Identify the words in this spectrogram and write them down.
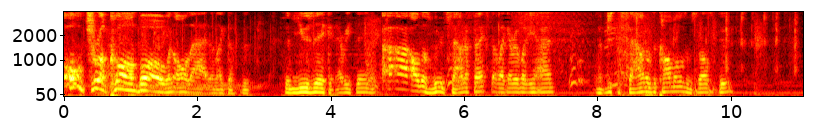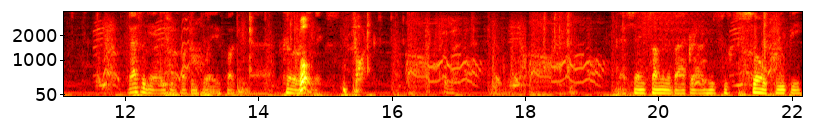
Ultra combo and all that, and like the the, the music and everything, and ah, all those weird sound effects that like everybody had, and just the sound of the combos themselves too. That's a game we should fucking play. Fucking uh. Instincts. fuck. Yeah, Shang Tsung in the background. He's just so creepy.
